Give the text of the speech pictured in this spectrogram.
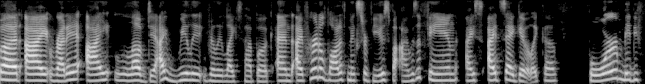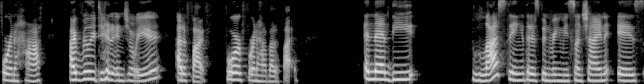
but I read it, I loved it. I really, really liked that book, and I've heard a lot of mixed reviews, but I was a fan. I'd say I give it like a 4, maybe 4.5. I really did enjoy it out of five, four, four and a half out of 5. And then the last thing that has been bringing me sunshine is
